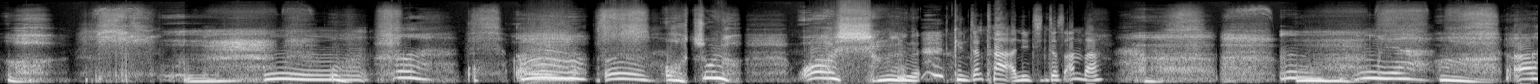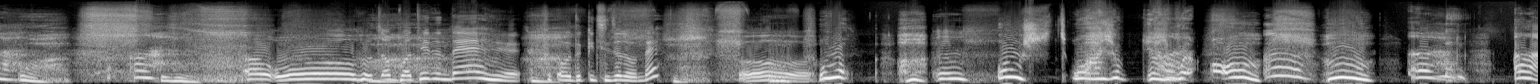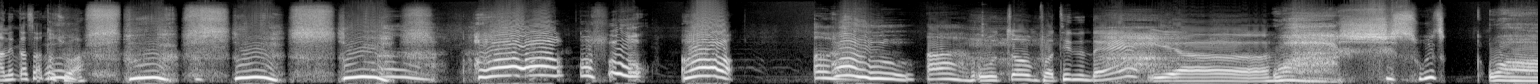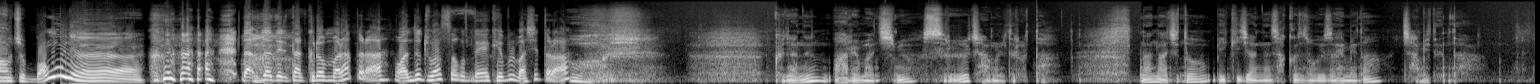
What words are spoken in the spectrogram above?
어, 쫄려. 와, 씨, 장난 아니네. 괜찮다 아니면 진짜 싼다 음, 음, 야. 아. 아. 어, 오, 좀 버티는데. 어, 느낌 진짜 좋은데? 오. 오, 아, 오, 씨, 와, 이거, 야, 이거 뭐야? 어, 어, 아, 안에다 싸도 좋아. 아, 어, 아, 아, 아, 오, 좀 버티는데? 이야. 와, 씨, 속에서, 와, 저 막무네. 남자들이 다 그런 말 하더라. 완전 좋았어, 근데. 개불 맛있더라. 그녀는 말을 마치며 스르르 잠을 들었다. 난 아직도 믿기지 않는 사건 속에서 헤매다 잠이 든다.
